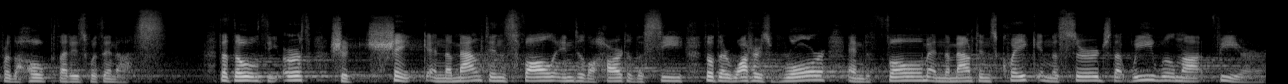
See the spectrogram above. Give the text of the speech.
for the hope that is within us. That though the earth should shake and the mountains fall into the heart of the sea, though their waters roar and foam and the mountains quake in the surge, that we will not fear,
